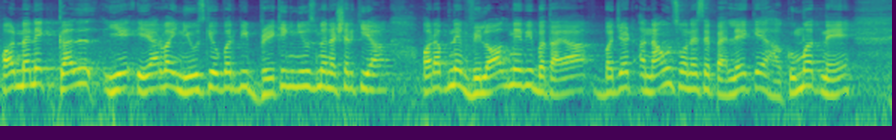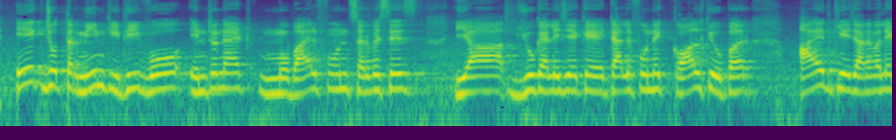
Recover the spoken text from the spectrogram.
اور میں نے کل یہ اے آر وائی نیوز کے اوپر بھی بریکنگ نیوز میں نشر کیا اور اپنے ولاگ میں بھی بتایا بجٹ اناؤنس ہونے سے پہلے کہ حکومت نے ایک جو ترمیم کی تھی وہ انٹرنیٹ موبائل فون سروسز یا یوں کہہ لیجیے کہ ٹیلی فونک کال کے اوپر عائد کیے جانے والے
